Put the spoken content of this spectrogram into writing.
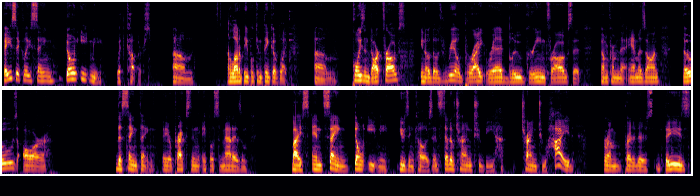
basically saying, don't eat me with colors. Um, a lot of people can think of like um, poison dart frogs, you know, those real bright red, blue, green frogs that come from the Amazon. Those are the same thing. They are practicing aposematism by and saying, "Don't eat me," using colors instead of trying to be trying to hide from predators. These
